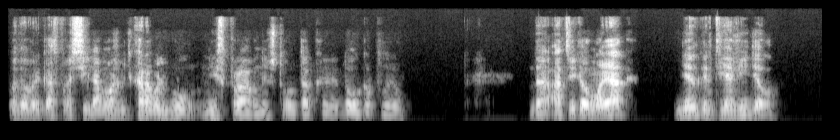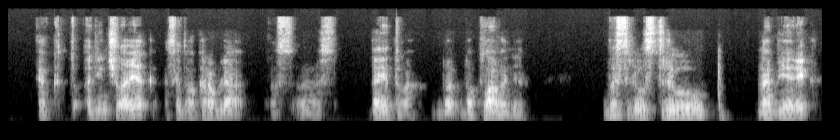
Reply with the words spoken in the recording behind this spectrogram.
у этого моряка спросили, а может быть корабль был неисправный, что он так долго плыл. Да, ответил моряк, нет, говорит, я видел, как один человек с этого корабля, до этого, до, до плавания, выстрелил стрелу на берег,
